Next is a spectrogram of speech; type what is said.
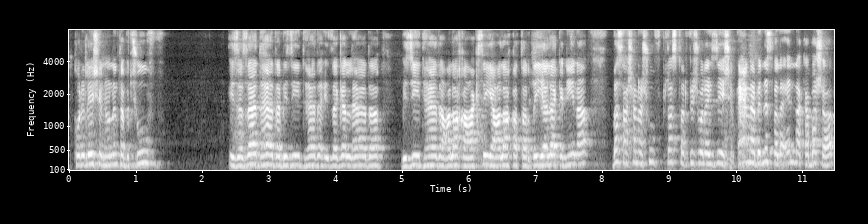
ال correlation انه أنت بتشوف إذا زاد هذا بيزيد هذا إذا قل هذا بيزيد هذا علاقة عكسية علاقة طردية. لكن هنا بس عشان أشوف cluster visualization إحنا بالنسبة لنا كبشر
